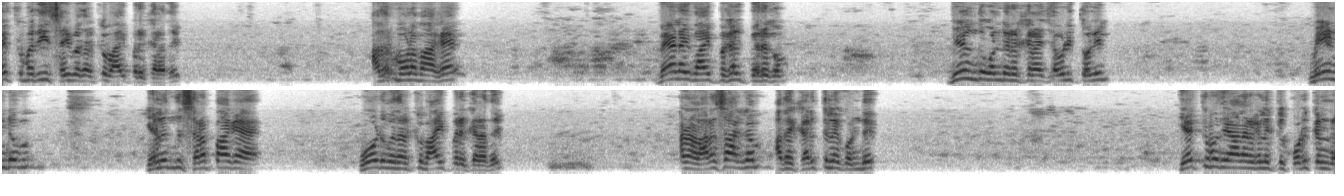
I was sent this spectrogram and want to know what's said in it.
ஏற்றுமதி செய்வதற்கு வாய்ப்பு இருக்கிறது. அதன் மூலமாக வேலை வாய்ப்புகள் பெருகும். வீழ்ந்து கொண்டிருக்கிற ஜவுளி தொழில் மீண்டும் எழுந்து சிறப்பாக ஓடுவதற்கு வாய்ப்பு இருக்கிறது. ஆனால் அரசாங்கம் அதை கருத்தில் கொண்டு ஏற்றுமதியாளர்களுக்கு கொடுக்கின்ற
